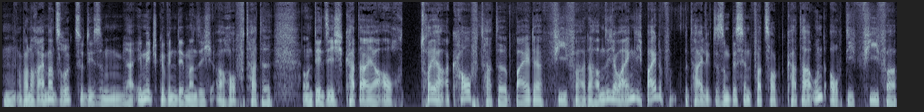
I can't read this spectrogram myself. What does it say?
Mhm, aber noch einmal zurück zu diesem ja, Imagegewinn, den man sich erhofft hatte und den sich Katar ja auch teuer erkauft hatte bei der FIFA. Da haben sich aber eigentlich beide Beteiligte so ein bisschen verzockt. Katar und auch die FIFA,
